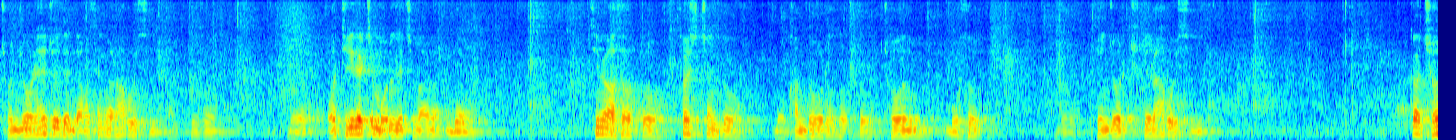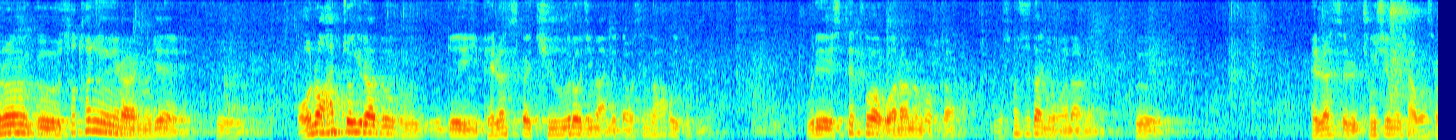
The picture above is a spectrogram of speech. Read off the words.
존중을 해줘야 된다고 생각을 하고 있습니다. 그래서 뭐 어떻게 될지 모르겠지만은 뭐 팀에 가서 또설 실장도 뭐 감독으로서 또 좋은 모습 뭐 개인적으로 기대를 하고 있습니다. 그러니까 저는 그 소토닝이라는 게그 어느 한쪽이라도 그게 이 밸런스가 기울어지면 안 된다고 생각하고 있거든요. 우리 스태프가 원하는 것과 그리고 선수단이 원하는 그 밸런스를 중심을 잡아서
